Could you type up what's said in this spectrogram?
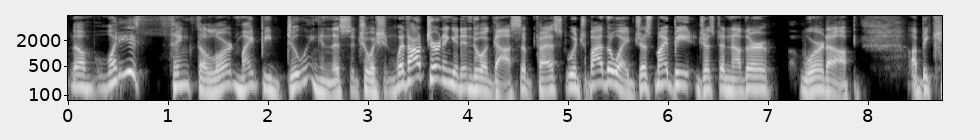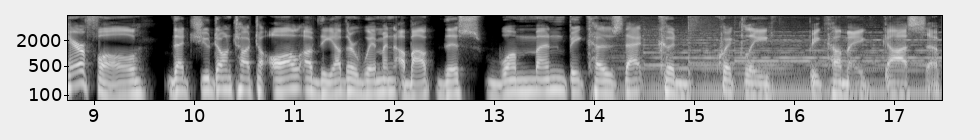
now, what do you think the Lord might be doing in this situation without turning it into a gossip fest, which, by the way, just might be just another word up. Uh, be careful that you don't talk to all of the other women about this woman because that could quickly become a gossip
